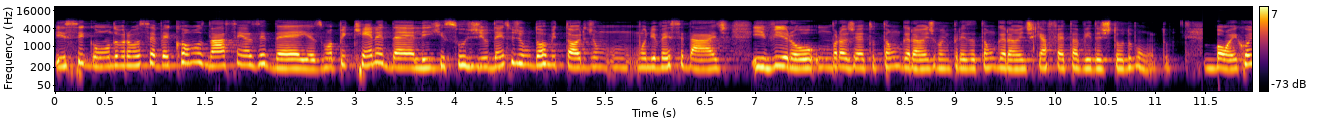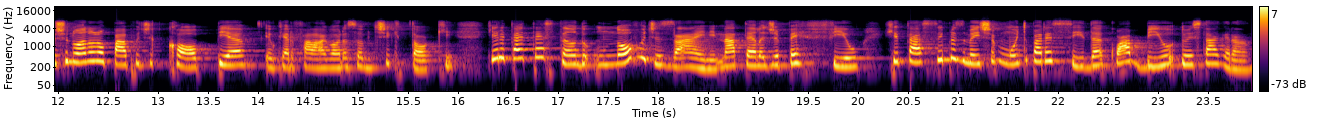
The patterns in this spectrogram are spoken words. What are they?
E segundo, para você ver como nascem as ideias, uma pequena ideia ali que surgiu dentro de um dormitório de um, uma universidade e virou um projeto tão grande, uma empresa tão grande que afeta a vida de todo mundo. Bom, e continuando no papo de cópia, eu quero falar agora sobre TikTok, que ele está testando um novo design na tela de perfil que está simplesmente muito parecida com a bio do Instagram.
